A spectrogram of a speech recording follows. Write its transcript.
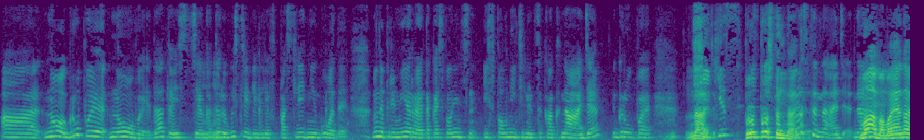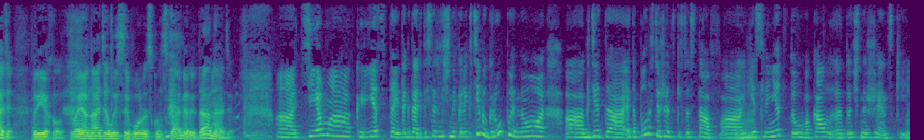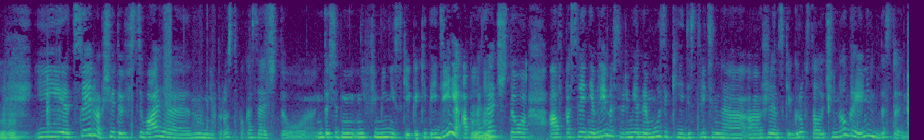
А, но группы новые, да, то есть, mm-hmm. которые выстрелили в последние годы. Ну, например, такая исполнительница, исполнительница как Надя, группа Надя. Чикис. Про- просто Надя. Просто Надя, да. Мама, моя Надя приехала. Твоя Надя лысый вор из кунсткамеры, да, Надя? А, тема, креста и так далее. То есть различные коллективы, группы, но а, где-то это полностью женский состав, а угу. если нет, то вокал а, точно женский. Угу. И цель вообще этого фестиваля, ну, не просто показать, что... Ну, то есть это не феминистские какие-то идеи, а показать, угу. что а, в последнее время в современной музыке действительно а, женских групп стало очень много, и они достойны.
